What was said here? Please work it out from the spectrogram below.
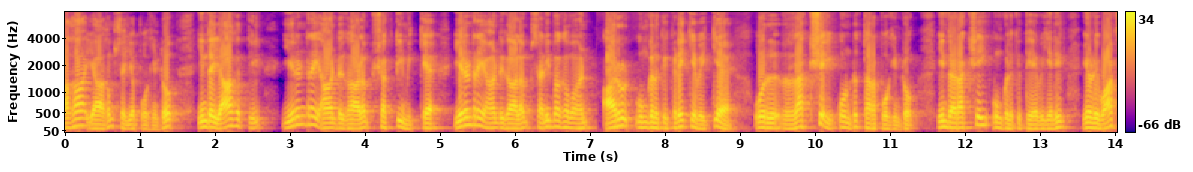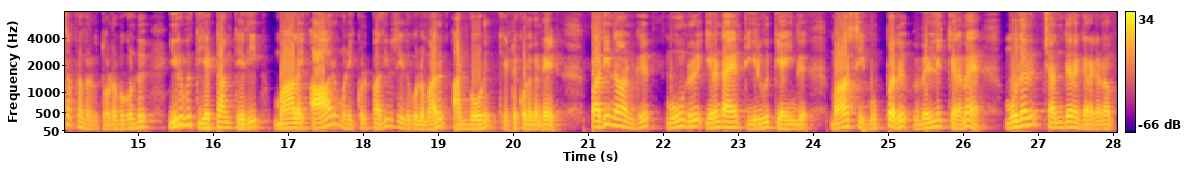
மகா யாகம் செய்ய போகின்றோம். இந்த யாகத்தில் இரண்டரை ஆண்டு காலம் சக்தி மிக்க இரண்டரை ஆண்டு காலம் சனி பகவான் அருள் உங்களுக்கு கிடைக்க வைக்க ஒரு ரக்ஷை ஒன்று தரப்போகின்றோம். இந்த ரக்ஷை உங்களுக்கு தேவையெனில் என்னுடைய வாட்ஸ்அப் நம்பருக்கு தொடர்பு கொண்டு இருபத்தி எட்டாம் தேதி மாலை ஆறு மணிக்குள் பதிவு செய்து கொள்ளுமாறு அன்போடு கேட்டுக்கொள்கின்றேன். பதினான்கு மூன்று இரண்டாயிரத்தி இருபத்தி ஐந்து மாசி முப்பது வெள்ளிக்கிழமை முதல் சந்திர கிரகணம்.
